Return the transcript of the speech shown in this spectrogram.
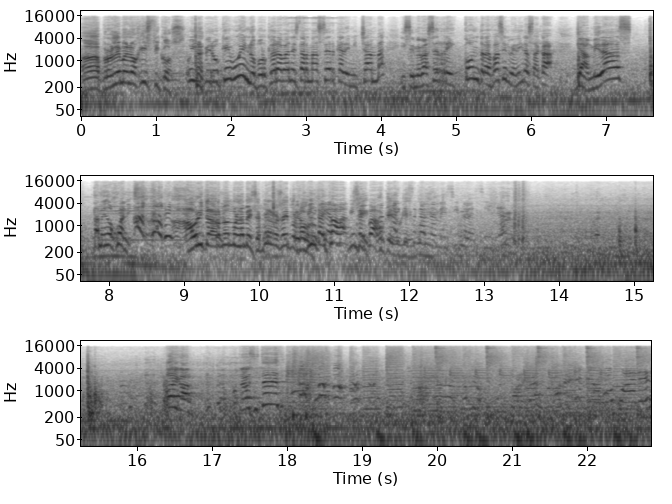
Ah, problemas logísticos. Oye, pero qué bueno, porque ahora van a estar más cerca de mi chamba y se me va a hacer recontra fácil venir hasta acá. Ya, ¿me das? Dame dos Juanes. Ah, Ahorita armamos la mesa. Espéranos ahí, por Pero favor. bien taipada, bien Sí, taipada. ok, Hay ok. que sacar una mesita, la silla. Oigan, ¿otra vez ustedes? ¡Vamos, Juanes!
